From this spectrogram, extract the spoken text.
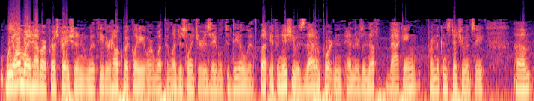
we all might have our frustration with either how quickly or what the legislature is able to deal with, but if an issue is that important and there's enough backing from the constituency, um,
